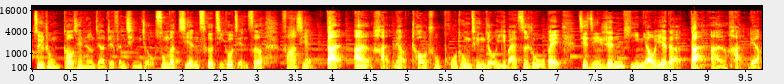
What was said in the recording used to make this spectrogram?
最终，高先生将这份清酒送到检测机构检测，发现氮胺含量超出普通清酒一百四十五倍，接近人体尿液的氮胺含量。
